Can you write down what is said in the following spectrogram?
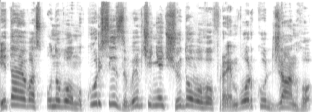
Вітаю вас у новому курсі з вивчення чудового фреймворку Django.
